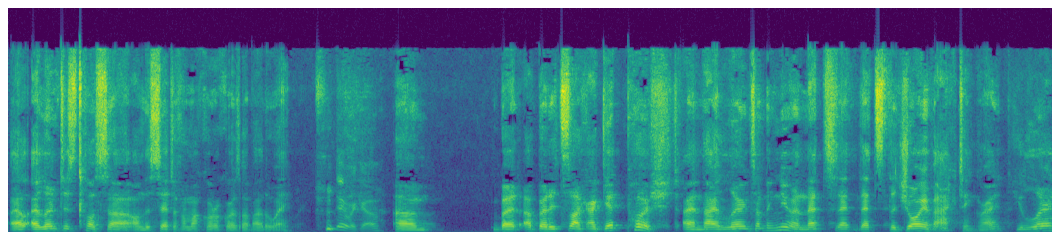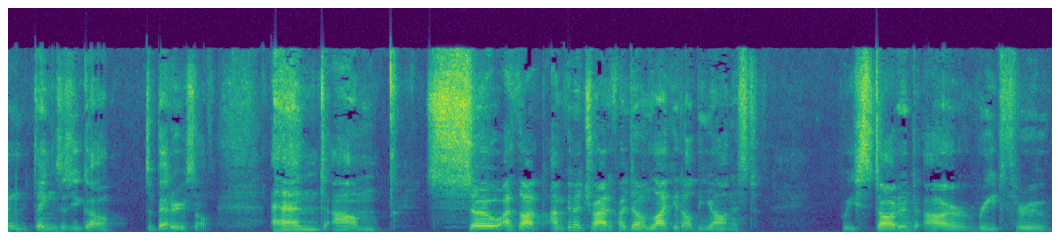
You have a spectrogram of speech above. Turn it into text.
I, I learned this Xhosa on the set of Amakorokoza, by the way. There we go. um, but uh, but it's like I get pushed and I learn something new, and that's that, that's the joy of acting, right? You learn things as you go to better yourself, and um, so I thought I'm gonna try it. If I don't like it, I'll be honest. we started our read through,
